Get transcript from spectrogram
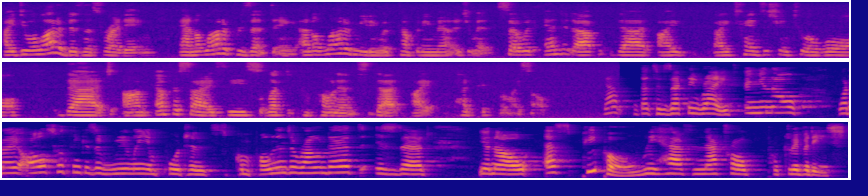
I do a lot of business writing and a lot of presenting and a lot of meeting with company management. So it ended up that I, I transitioned to a role that um, emphasized these selected components that I had picked for myself. Yeah, that's exactly right. And you know, what I also think is a really important component around it is that, you know, as people, we have natural proclivities,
